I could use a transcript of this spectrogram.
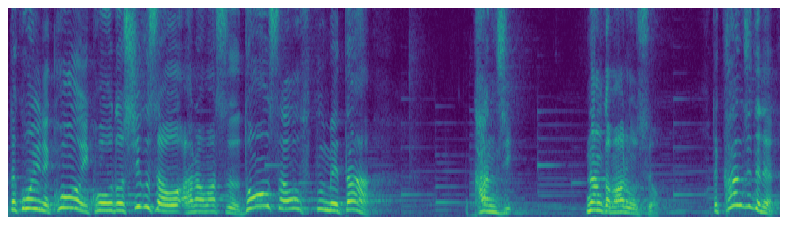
でこういうね行為行動仕草を表す動作を含めた漢字。なんかもあるんですよ。で漢字ってね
